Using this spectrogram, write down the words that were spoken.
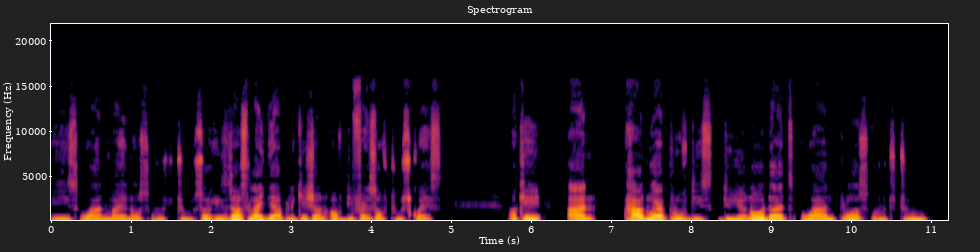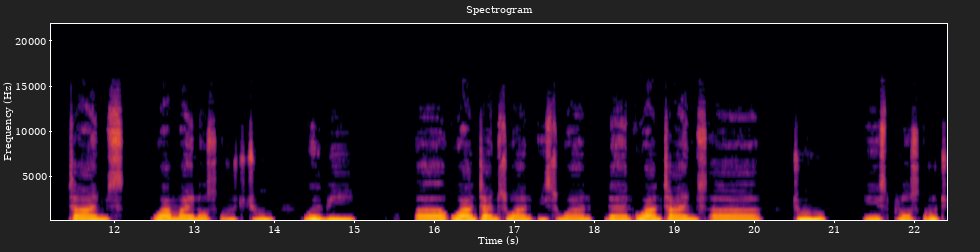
is 1 minus root 2. So it's just like the application of difference of two squares. Okay, and how do I prove this? Do you know that 1 plus root 2 times 1 minus root 2 will be uh, 1 times 1 is 1, then 1 times uh, 2 is plus root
